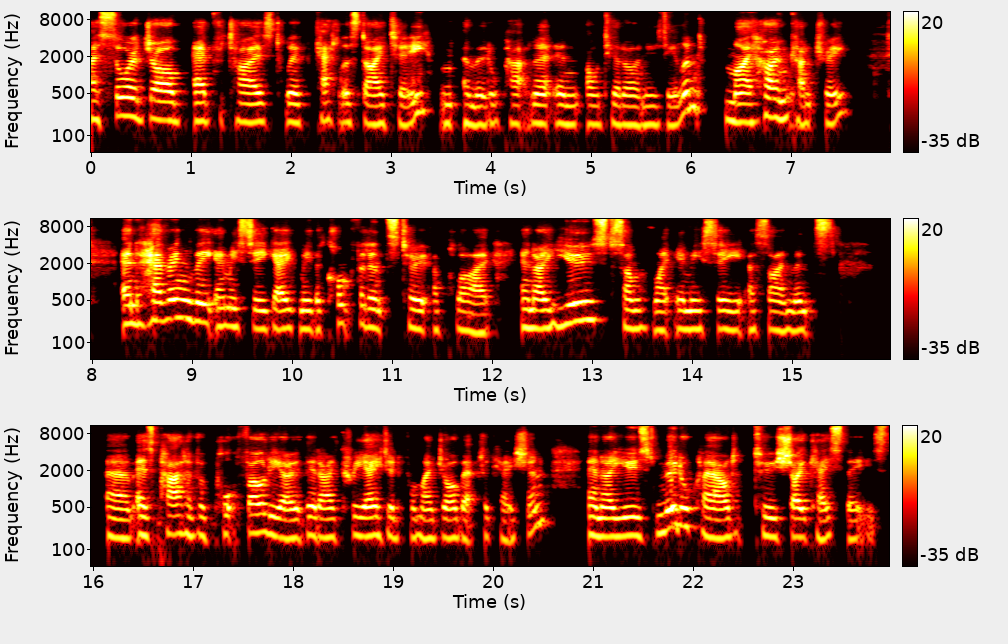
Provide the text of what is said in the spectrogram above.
I saw a job advertised with Catalyst IT, a Moodle partner in Aotearoa, New Zealand, my home country. And having the MEC gave me the confidence to apply. And I used some of my MEC assignments um, as part of a portfolio that I created for my job application. And I used Moodle Cloud to showcase these.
